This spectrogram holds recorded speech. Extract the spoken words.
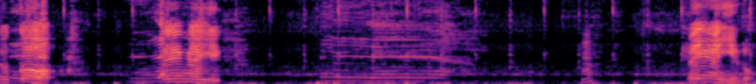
แล้วก็แล้วยังไงอีกแล้วยังไงอีกลูก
